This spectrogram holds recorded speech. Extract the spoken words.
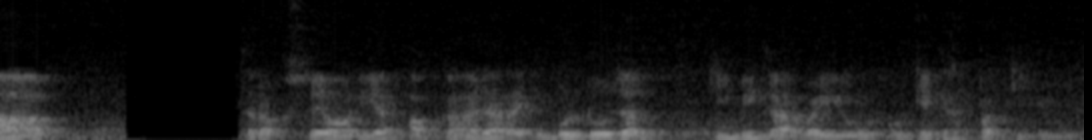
तरफ़ से और ये अब कहा जा रहा है कि बुलडोजर की भी कार्रवाई उनके घर पर की गई है।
